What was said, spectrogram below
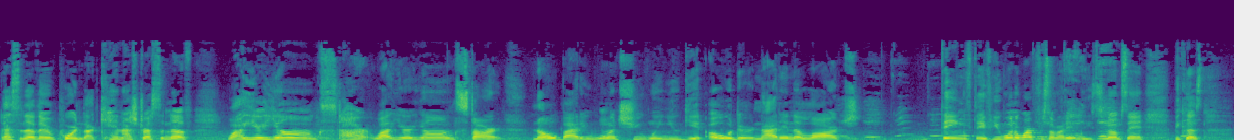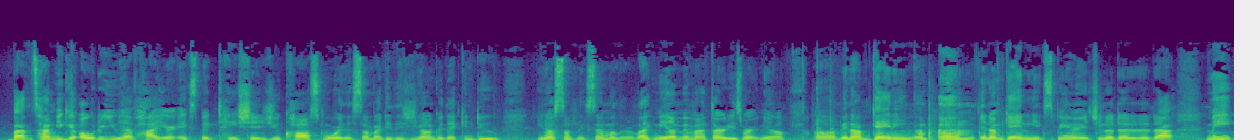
That's another important. I cannot stress enough. While you're young, start. While you're young, start. Nobody wants you when you get older. Not in a large thing. If you want to work for somebody, at least, you know what I'm saying? Because by the time you get older, you have higher expectations. You cost more than somebody that's younger that can do, you know, something similar. Like me, I'm in my 30s right now, um, and I'm gaining, um, and I'm gaining experience. You know, da da da da. Me,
